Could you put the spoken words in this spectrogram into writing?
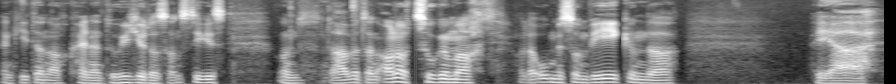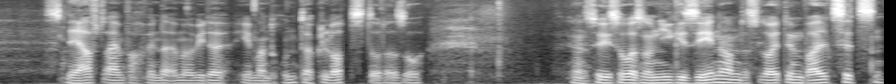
Dann geht dann auch keiner durch oder sonstiges. Und da wird dann auch noch zugemacht, weil da oben ist so ein Weg und da, ja, es nervt einfach, wenn da immer wieder jemand runterglotzt oder so natürlich sowas noch nie gesehen haben, dass Leute im Wald sitzen.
